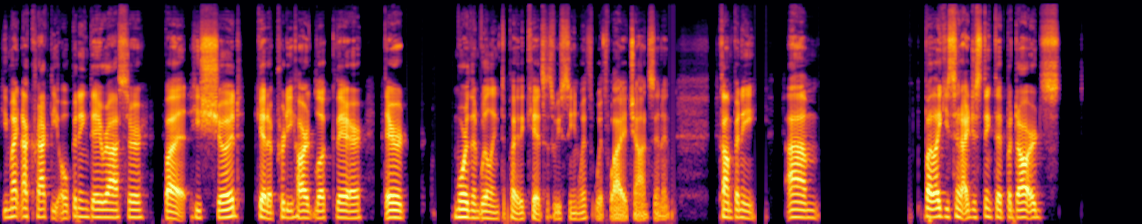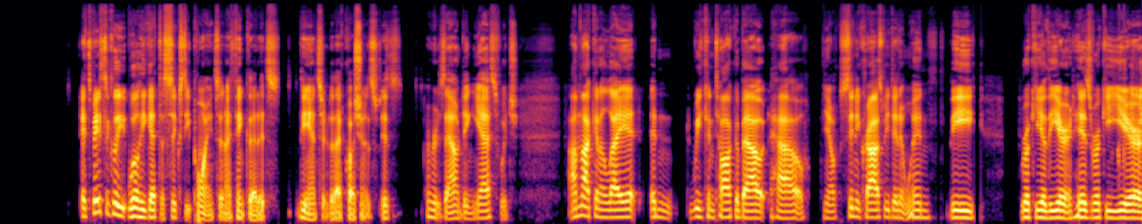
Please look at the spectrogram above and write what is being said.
He might not crack the opening day roster, but he should get a pretty hard look there. They're more than willing to play the kids, as we've seen with with Wyatt Johnston and company. Um, but like you said, I just think that Bedard's. It's basically will he get to sixty points, and I think that it's the answer to that question is is a resounding yes. Which I'm not going to lay it, and we can talk about how you know Sidney Crosby didn't win the rookie of the year in his rookie year.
